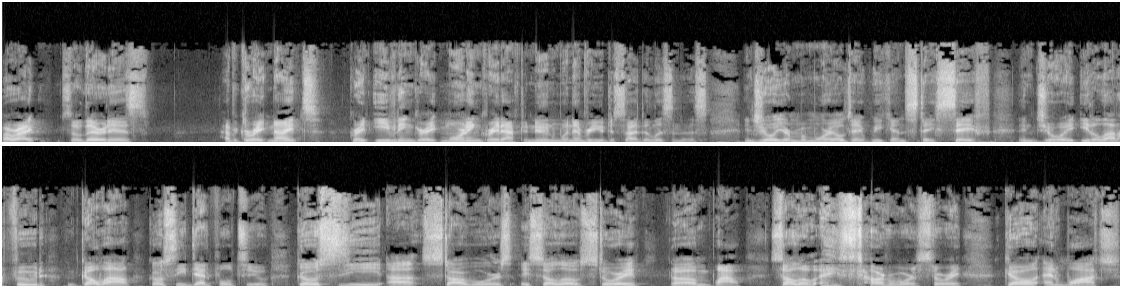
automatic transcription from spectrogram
All right, so there it is. Have a great night, great evening, great morning, great afternoon, whenever you decide to listen to this. Enjoy your Memorial Day weekend. Stay safe. Enjoy, eat a lot of food. Go out, go see Deadpool 2. Go see uh, Star Wars, a solo story. Um, wow, solo, a Star Wars story. Go and watch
